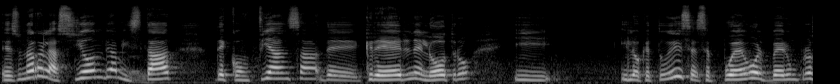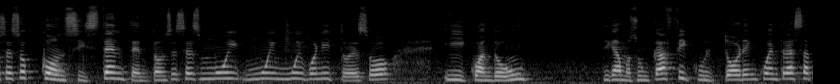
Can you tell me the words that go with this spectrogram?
es una relación de amistad, de confianza, de creer en el otro y, y lo que tú dices, se puede volver un proceso consistente, entonces es muy, muy, muy bonito eso. Y cuando un, digamos, un caficultor encuentra esa,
